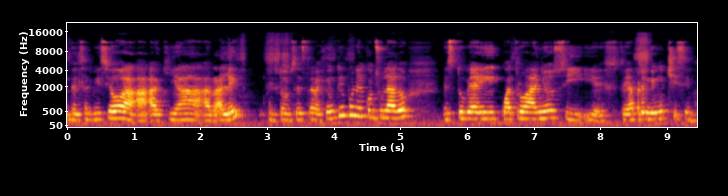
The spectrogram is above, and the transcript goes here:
del servicio a, a- aquí a, a Raleigh. Entonces trabajé un tiempo en el consulado, estuve ahí cuatro años y, y, este, aprendí muchísimo.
